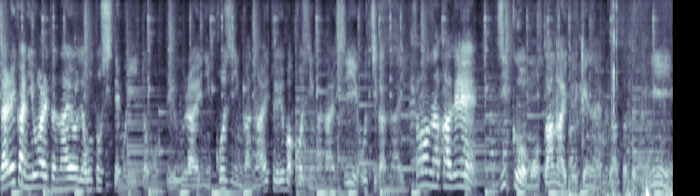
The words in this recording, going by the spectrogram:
誰かに言われた内容で落としてもいいと思っているぐらいに個人がないといえば個人がないしオチがない。その中で軸を持たないといけなくなった時に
